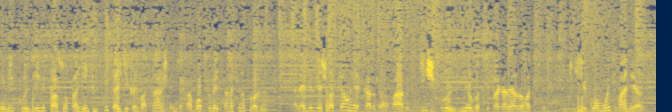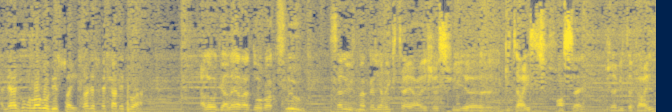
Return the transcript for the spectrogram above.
Ele, inclusive, passou para a gente muitas dicas bacanas que a gente acabou aproveitando aqui no programa. Aliás, ele deixou até um recado gravado exclusivo aqui para a galera do Rock Flu, e que ficou muito maneiro. Aliás, vamos logo ouvir isso aí. Joga esse recado aí pro ar. Alô, galera do Rock Flu. Salut, je m'appelle Eric Ter et je suis euh, guitariste français. J'habite à Paris.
